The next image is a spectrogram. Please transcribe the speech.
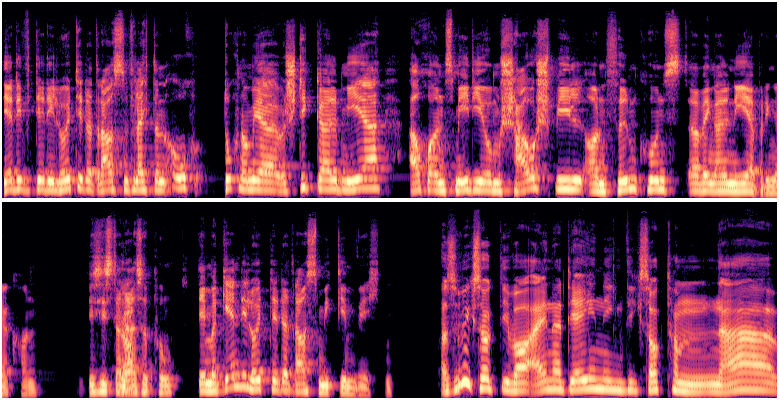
der, die, der die Leute da draußen vielleicht dann auch doch noch mehr Stickerl mehr auch ans Medium Schauspiel, an Filmkunst ein wenig näher bringen kann. Das ist dann ja. also ein Punkt, den wir gerne die Leute da draußen mitgeben möchten. Also wie gesagt, ich war einer derjenigen, die gesagt haben, na,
